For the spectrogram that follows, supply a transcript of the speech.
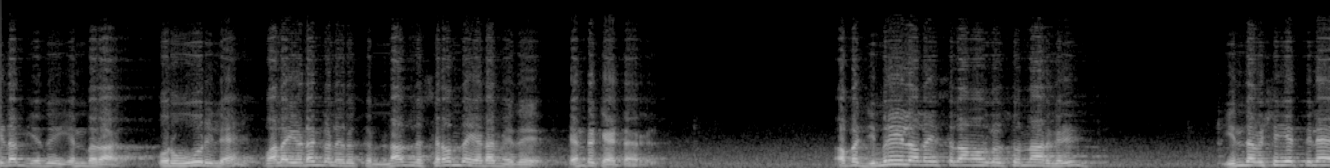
இடம் எது என்பதால் ஒரு ஊரில பல இடங்கள் இருக்கின்றன அதுல சிறந்த இடம் எது என்று கேட்டார்கள். அப்ப ஜிப்ரீல் அலைஹிஸ்ஸலாம் அவர்கள் சொன்னார்கள் இந்த விஷயத்திலே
